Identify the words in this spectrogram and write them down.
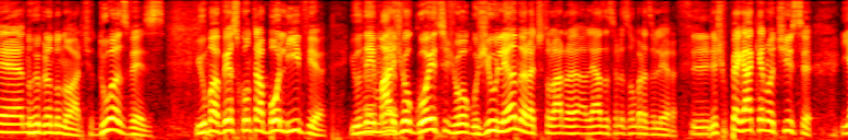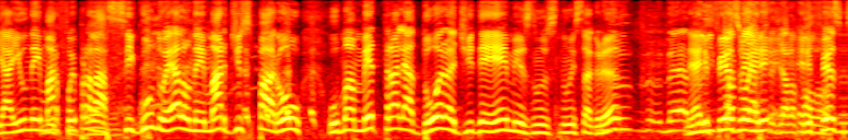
eh, no Rio Grande do Norte, duas vezes. E uma vez contra a Bolívia. E o Neymar jogou esse jogo. O Giuliano era titular, aliás, da seleção brasileira. Sim. Deixa eu pegar aqui a notícia. E aí o Neymar foi pra bom, lá. Segundo ela, o Neymar disparou uma metralhadora de DMs no, no Instagram. No- né, Né, ele fez, um- ele, ele fez,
